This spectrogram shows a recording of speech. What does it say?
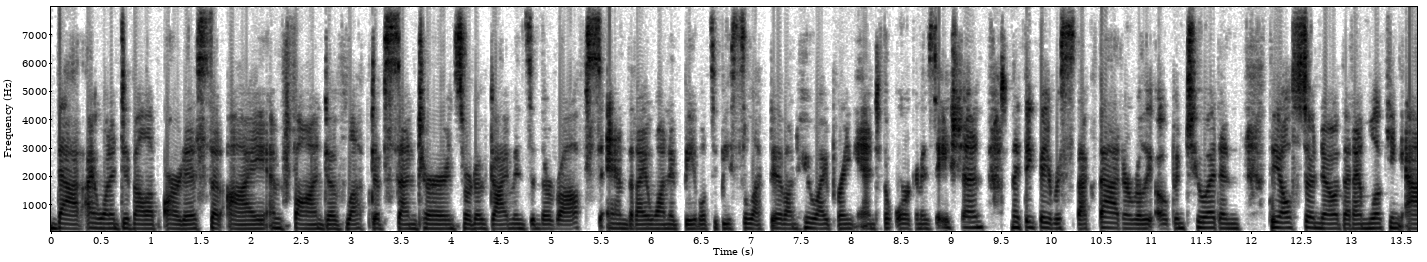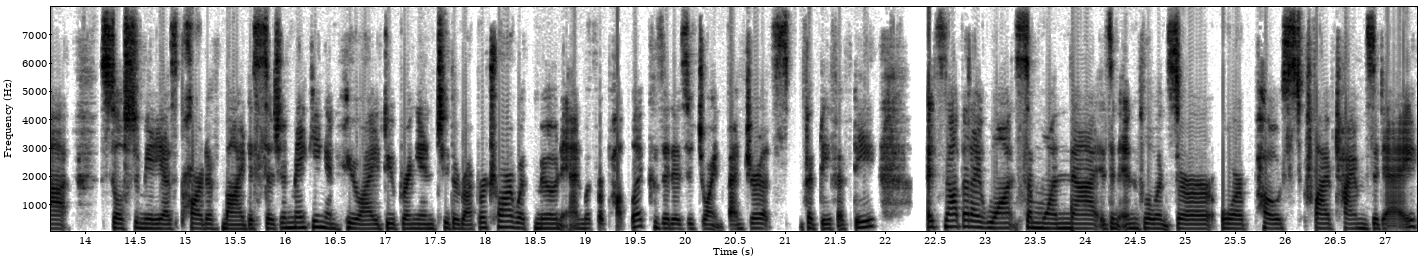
that I want to develop artists that I am fond of left of center and sort of diamonds in the roughs, and that I want to be able to be selective on who I bring into the organization. And I think they respect that and are really open to it. And they also know that I'm looking at social media as part of my decision making and who I do bring into the repertoire with Moon and with Republic because it is a joint venture. It's 50 50 it's not that I want someone that is an influencer or post five times a day,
